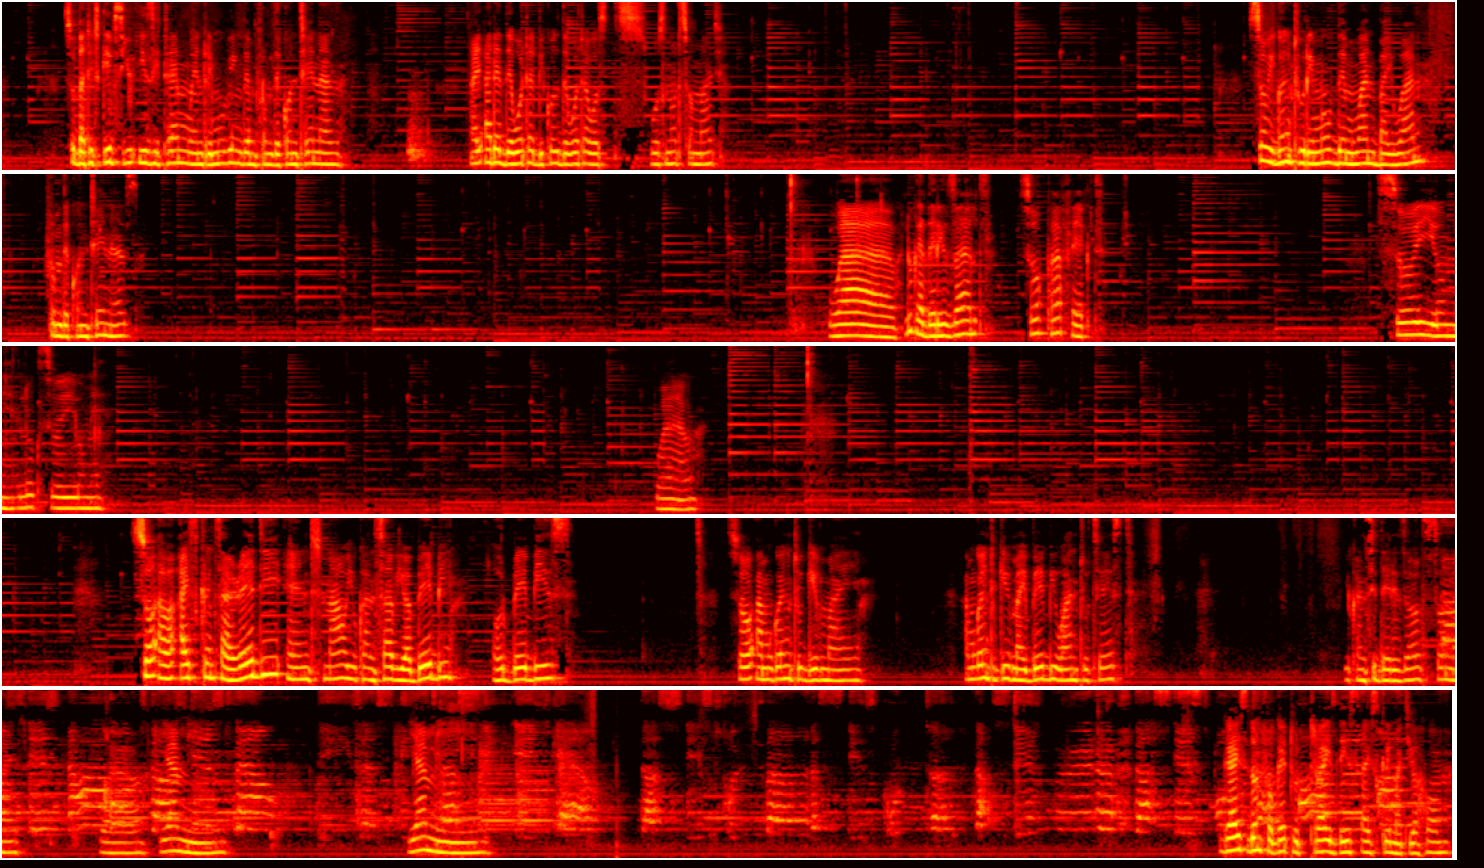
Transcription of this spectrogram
so that it gives you easy time when removing them from the container. I added the water because the water was was not so much. So we're going to remove them one by one from the containers Wow, look at the results. So perfect. So yummy. Looks so yummy. Wow. So our ice creams are ready and now you can serve your baby or babies. So I'm going to give my I'm going to give my baby one to taste. You can see the results so nice. Wow, yummy. Yummy. Guys, don't forget to try this ice cream at your home.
